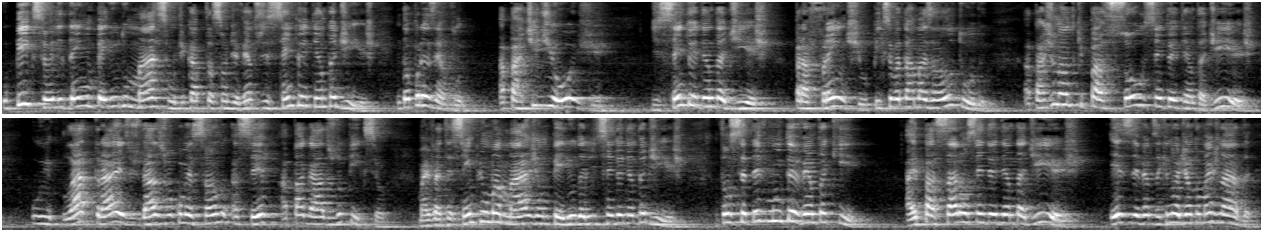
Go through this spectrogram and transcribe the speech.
O Pixel ele tem um período máximo de captação de eventos de 180 dias. Então, por exemplo, a partir de hoje, de 180 dias para frente, o Pixel vai estar armazenando tudo. A partir do momento que passou os 180 dias, o, lá atrás os dados vão começando a ser apagados do Pixel. Mas vai ter sempre uma margem, um período ali de 180 dias. Então, se você teve muito evento aqui, aí passaram 180 dias, esses eventos aqui não adiantam mais nada,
